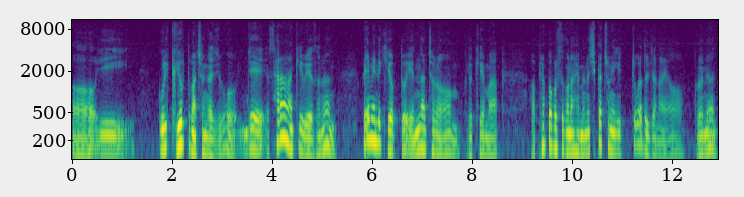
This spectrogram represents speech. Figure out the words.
어, 이 우리 기업도 마찬가지고 이제 살아남기 위해서는 패밀리 기업도 옛날처럼 그렇게 막 어, 편법을 쓰거나 하면은 시가총액이 쪼그라들잖아요. 그러면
